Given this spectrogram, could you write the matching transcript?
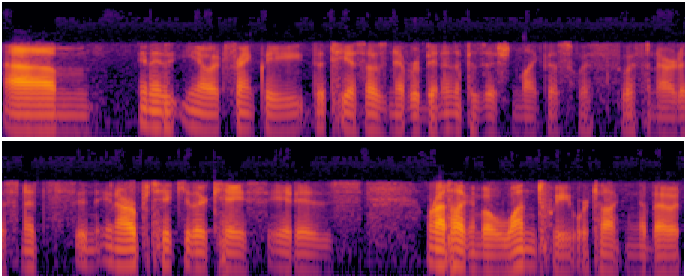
Um, and it, you know, it, frankly, the TSO has never been in a position like this with with an artist. And it's in, in our particular case, it is we're not talking about one tweet. We're talking about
